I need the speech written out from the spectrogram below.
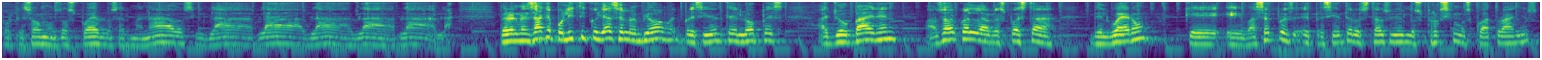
porque somos dos pueblos hermanados y bla, bla, bla, bla, bla, bla. Pero el mensaje político ya se lo envió el presidente López a Joe Biden. Vamos a ver cuál es la respuesta del güero que eh, va a ser el presidente de los Estados Unidos los próximos cuatro años,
